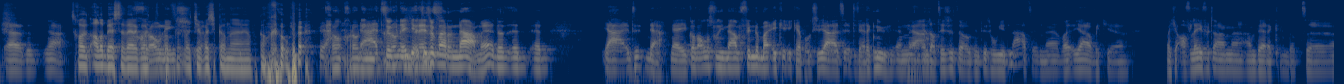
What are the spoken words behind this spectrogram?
Ja, dat, ja. Het is gewoon het allerbeste werk wat, wat, wat je, ja. wat je kan, eh, kan kopen. Ja. Gro Groningen, ja, het is, ook, Groningen weet je, het is ook Drent. maar een naam, hè. Dat, en, en, ja, het, ja nee, je kan alles van die naam vinden, maar ik, ik heb ook zo, ja, het, het werkt nu. En, Ja. eh, en dat is het ook. En het is hoe je het laat en eh, wa- ja, wat, je, wat je aflevert aan, aan werk. En dat, eh,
